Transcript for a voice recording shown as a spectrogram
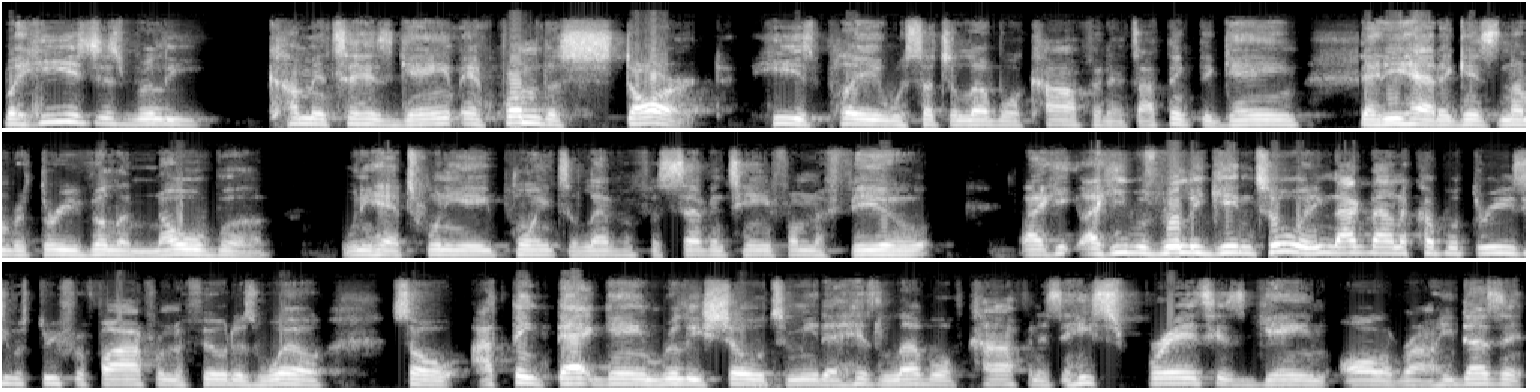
but he is just really coming to his game, and from the start, he has played with such a level of confidence. I think the game that he had against number three Villanova when he had 28 points, 11 for 17 from the field, like he like he was really getting to it. He knocked down a couple threes. He was three for five from the field as well. So I think that game really showed to me that his level of confidence and he spreads his game all around. He doesn't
